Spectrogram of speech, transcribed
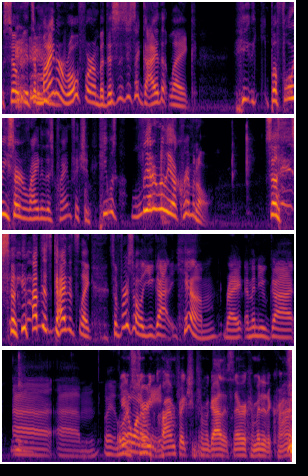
so it's a minor role for him, but this is just a guy that like he before he started writing this crime fiction, he was literally a criminal. So so you have this guy that's like so first of all you got him right, and then you got uh um wait, We don't want to read crime fiction from a guy that's never committed a crime.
